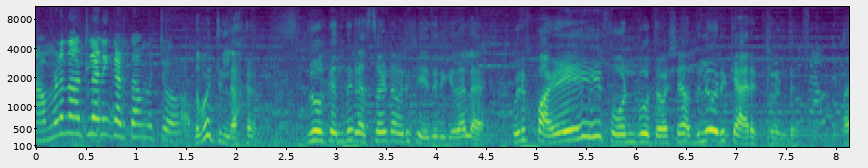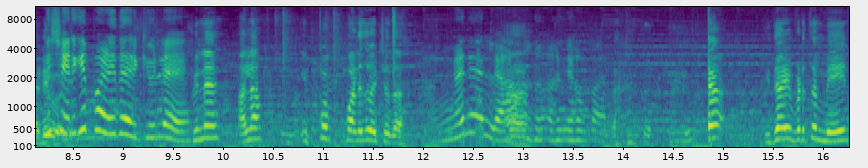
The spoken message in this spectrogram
നമ്മുടെ നാട്ടിലാണെങ്കിൽ കടത്താൻ പറ്റുമോ അത് പറ്റില്ല. ഇതൊക്കെ എന്ത് രസമായിട്ട് അവർ ചെയ്തിരിക്കുന്നത് അല്ലേ? ഒരു പഴയ ഫോൺ ബൂത്ത് പക്ഷെ അതിലും ഒരു ക്യാരക്ടർ ഉണ്ട്. ശരിക്കും പഴയതായിരിക്കും അല്ലേ? പിന്നെ അല്ല ഇപ്പൊ പണിത് വെച്ചതാ. അങ്ങനെയല്ല. ഞാൻ പറഞ്ഞു ഇതാ ഇവിടുത്തെ മെയിൻ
